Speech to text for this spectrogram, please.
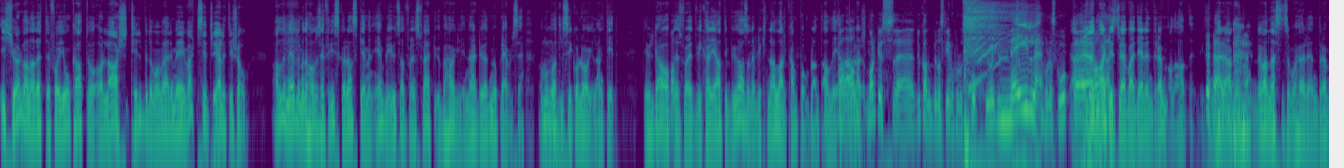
I kjølvannet av dette får Jon Cato og Lars tilbud om å være med i hvert sitt realityshow. Alle medlemmene holder seg friske og raske, men én blir utsatt for en svært ubehagelig nær døden-opplevelse og må gå til psykolog i lang tid. Det vil da åpnes for et vikariat i bua, så det blir knallhard kamp om blant alle jenter. Markus, eh, du kan begynne å skrive horoskop. Du, du nailer horoskop. Ja, ja. Markus tror jeg bare deler en drøm han har hatt. Liksom, det, her er akkurat, det var nesten som å høre en drøm.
